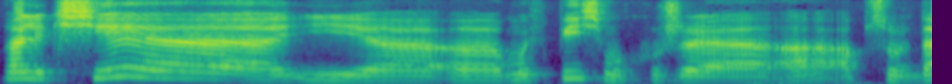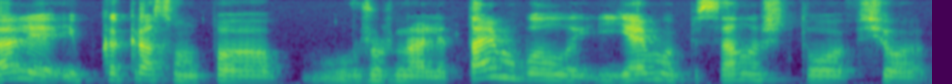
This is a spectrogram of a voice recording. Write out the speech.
Алексея, и э, мы в письмах уже э, обсуждали, и как раз он по, в журнале Time был, и я ему писала, что все,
